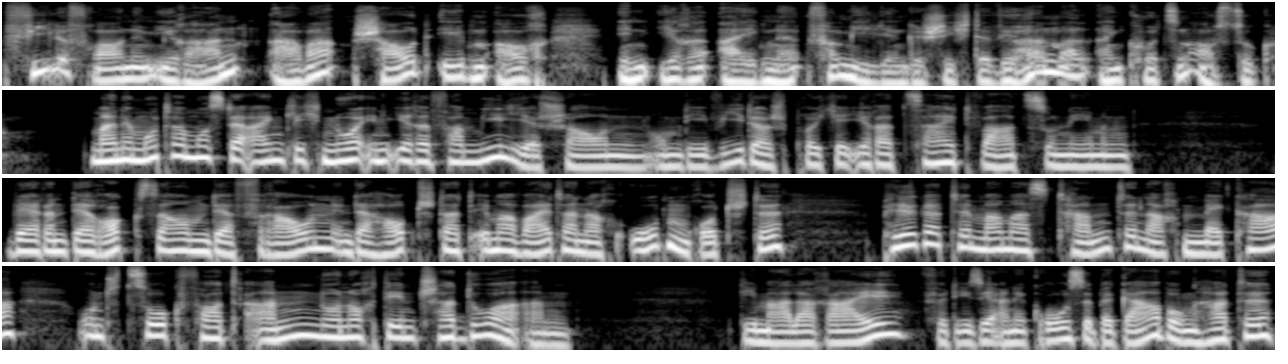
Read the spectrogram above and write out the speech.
viele Frauen im Iran, aber schaut eben auch in ihre eigene Familiengeschichte. Wir hören mal einen kurzen Auszug. Meine Mutter musste eigentlich nur in ihre Familie schauen, um die Widersprüche ihrer Zeit wahrzunehmen. Während der Rocksaum der Frauen in der Hauptstadt immer weiter nach oben rutschte, pilgerte Mamas Tante nach Mekka und zog fortan nur noch den Chador an. Die Malerei, für die sie eine große Begabung hatte,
